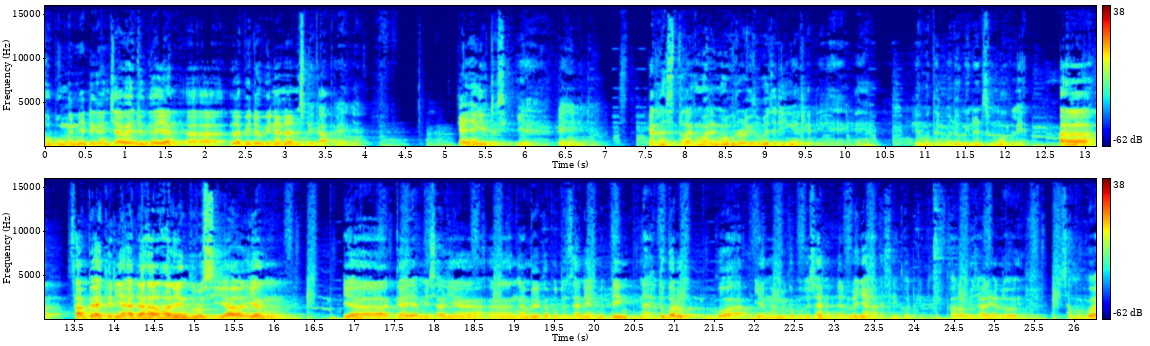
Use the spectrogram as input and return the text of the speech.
hubungannya dengan cewek juga yang eh, lebih dominan dan speak up kayaknya. Kayaknya gitu sih iya kayaknya gitu. Karena setelah kemarin ngobrol gitu gue jadi ingat kan iya kayaknya kayak mantan gue dominan semua kali ya. Eh, sampai akhirnya ada hal-hal yang krusial yang ya kayak misalnya uh, ngambil keputusan yang penting nah itu baru gue yang ngambil keputusan dan lo nya harus ikut gitu. Kalau misalnya lo sama gue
